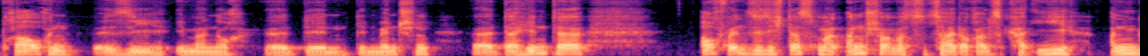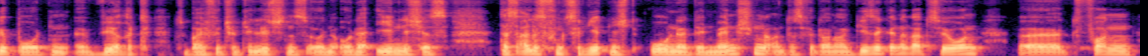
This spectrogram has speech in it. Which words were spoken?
brauchen sie immer noch den, den Menschen dahinter. Auch wenn Sie sich das mal anschauen, was zurzeit auch als KI angeboten äh, wird, zum Beispiel Due Diligence oder, oder, ähnliches. Das alles funktioniert nicht ohne den Menschen und das wird auch noch in dieser Generation äh, von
